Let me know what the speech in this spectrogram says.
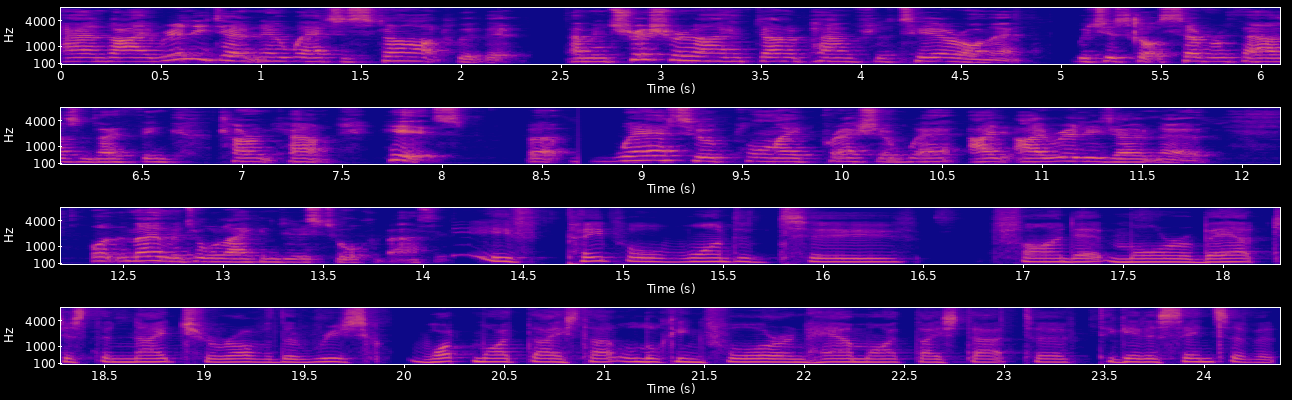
and I really don't know where to start with it. I mean, Trisha and I have done a pamphleteer on it, which has got several thousand, I think, current count hits. But where to apply pressure, where I, I really don't know. Well, at the moment, all I can do is talk about it. if people wanted to find out more about just the nature of the risk, what might they start looking for and how might they start to, to get a sense of it?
